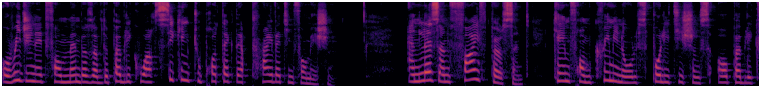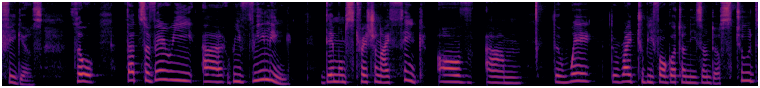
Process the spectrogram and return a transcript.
originate from members of the public who are seeking to protect their private information. And less than 5% came from criminals, politicians, or public figures. So that's a very uh, revealing demonstration, I think, of um, the way the right to be forgotten is understood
